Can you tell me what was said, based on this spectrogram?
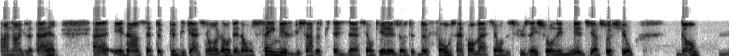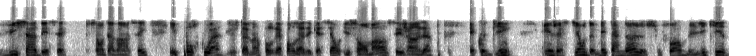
en Angleterre. Euh, et dans cette publication-là, on dénonce 5800 hospitalisations qui résultent de fausses informations diffusées sur les médias sociaux donc 800 décès qui sont avancés. Et pourquoi, justement, pour répondre à des questions, ils sont morts, ces gens-là? Écoute bien, ingestion de méthanol sous forme liquide,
